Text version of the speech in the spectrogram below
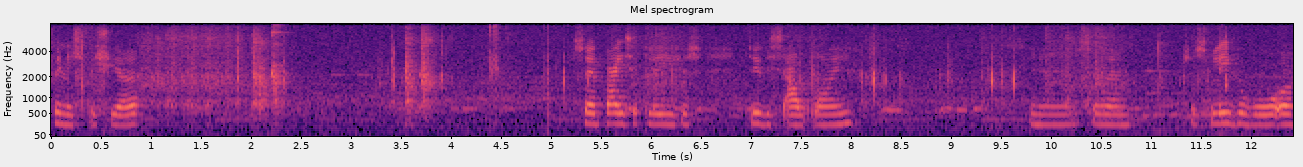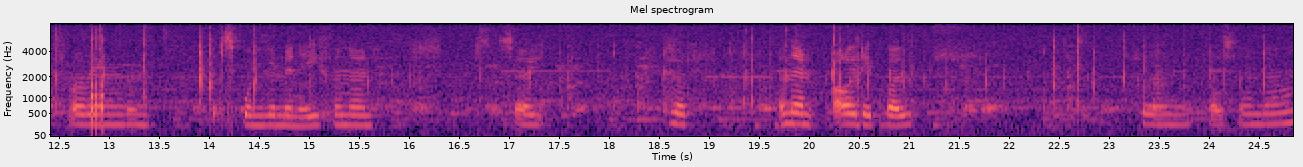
finished this yet. So basically you just do this outline, you know, so then just leave the water flowing and put sponge underneath and then so good and then I did boats so then place them down.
